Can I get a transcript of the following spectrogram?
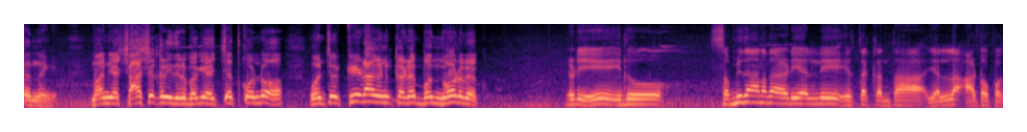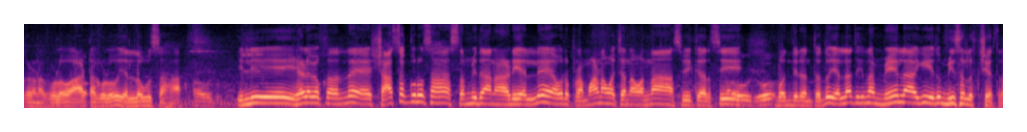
ತಂದಂಗೆ. ಮಾನ್ಯ ಶಾಸಕರು ಇದ್ರ ಬಗ್ಗೆ ಎಚ್ಚೆತ್ಕೊಂಡು ಒಂಚೂರು ಕ್ರೀಡಾಂಗಣ ಕಡೆ ಬಂದು ನೋಡಬೇಕು. ನೋಡಿ, ಇದು ಸಂವಿಧಾನದ ಅಡಿಯಲ್ಲಿ ಇರ್ತಕ್ಕಂತಹ ಎಲ್ಲ ಆಟೋಪಕರಣಗಳು ಆಟಗಳು ಎಲ್ಲವೂ ಸಹ. ಇಲ್ಲಿ ಹೇಳಬೇಕಾದ್ರೆ ಶಾಸಕರು ಸಹ ಸಂವಿಧಾನ ಅಡಿಯಲ್ಲೇ ಅವರು ಪ್ರಮಾಣ ವಚನವನ್ನು ಸ್ವೀಕರಿಸಿ ಬಂದಿರುವಂತದ್ದು ಬಂದಿರೋಂಥದ್ದು ಎಲ್ಲದಕ್ಕಿಂತ ಮೇಲಾಗಿ ಇದು ಮೀಸಲು ಕ್ಷೇತ್ರ.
